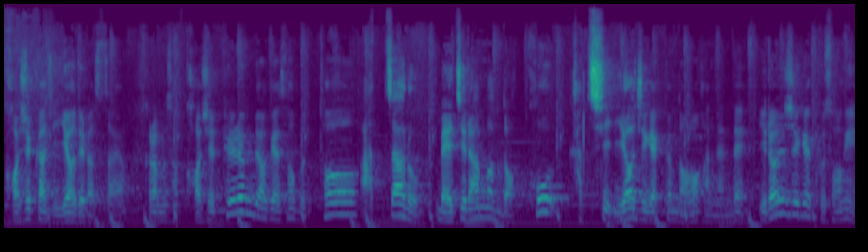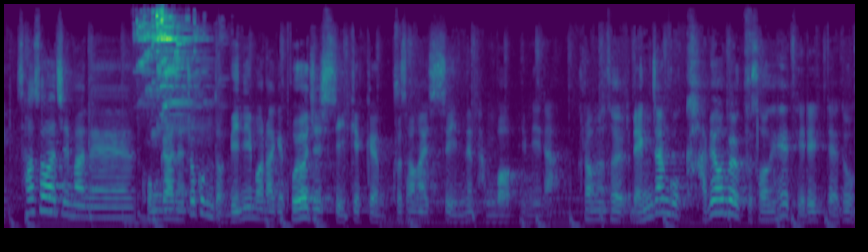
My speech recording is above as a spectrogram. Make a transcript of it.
거실까지 이어드렸어요. 그러면서 거실 필름벽에서부터 앞자로 매지를 한번 넣고 같이 이어지게끔 넘어갔는데 이런 식의 구성이 사소하지만은 공간을 조금 더 미니멀하게 보여질 수 있게끔 구성할 수 있는 방법입니다. 그러면서 냉장고 가벽을 구성해 드릴 때도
